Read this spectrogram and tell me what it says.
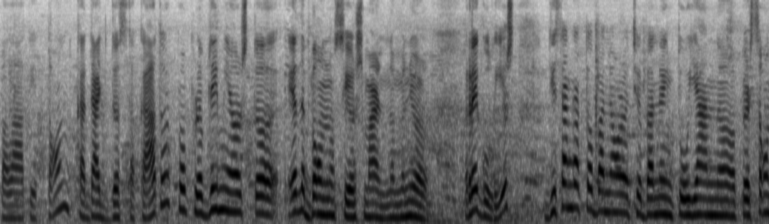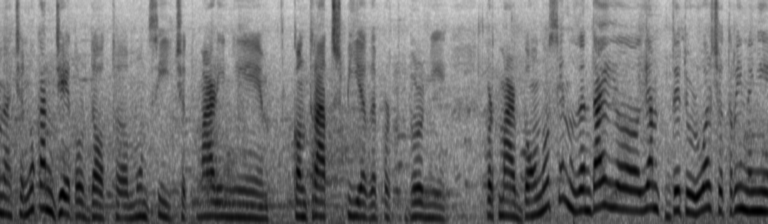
pallatit tonë, ka dalë DS4, por problemi është edhe bonusi është marrë në mënyrë rregullisht. Disa nga këto banorët që banojnë këtu janë persona që nuk kanë gjetur dot mundësi që të marrin një kontratë shtëpie dhe për të bërë një për të marrë bonusin dhe ndaj janë të detyruar që të rrinë në një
